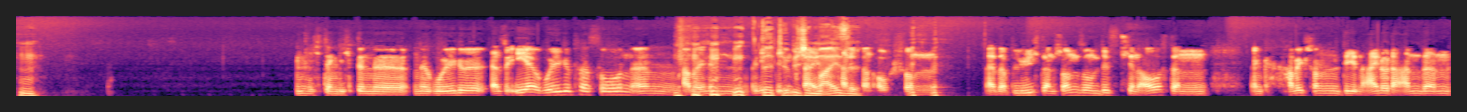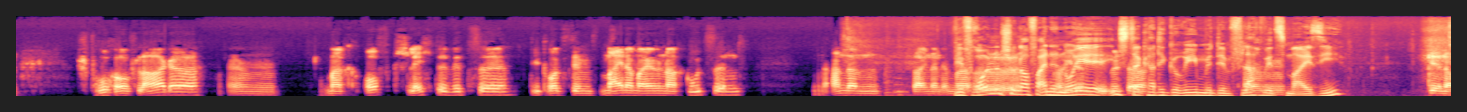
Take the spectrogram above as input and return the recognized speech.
Hm. Ich denke, ich bin eine, eine, ruhige, also eher ruhige Person, ähm, aber in einem der typische Kreis Meisel. dann auch schon, also da blühe ich dann schon so ein bisschen auf, dann, dann habe ich schon den ein oder anderen Spruch auf Lager, ähm, mache oft schlechte Witze, die trotzdem meiner Meinung nach gut sind. Anderen sagen dann immer. Wir freuen uns schon auf eine neue Insta-Kategorie mit dem Flachwitz-Meisi. Genau.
